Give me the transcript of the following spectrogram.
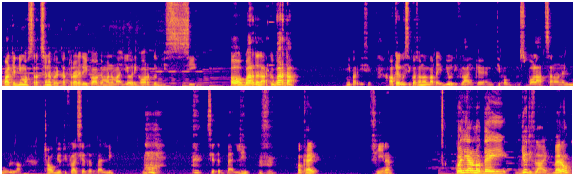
qualche dimostrazione per catturare dei Pokémon, ma io ricordo di sì. Oh, guarda Dark, guarda! Mi pare di sì. Ok, questi qua sono, vabbè, i Beautyfly che tipo svolazzano nel nulla. Ciao Beautyfly, siete belli. Siete belli. ok. Fine. Quelli erano dei Beautyfly, vero?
